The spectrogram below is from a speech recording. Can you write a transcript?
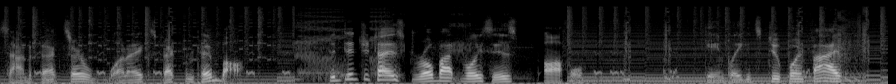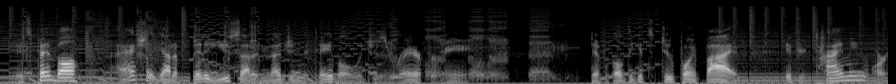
Sound effects are what I expect from pinball. The digitized robot voice is awful. Gameplay gets a 2.5. It's pinball. I actually got a bit of use out of nudging the table, which is rare for me. Difficulty gets 2.5. If your timing or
